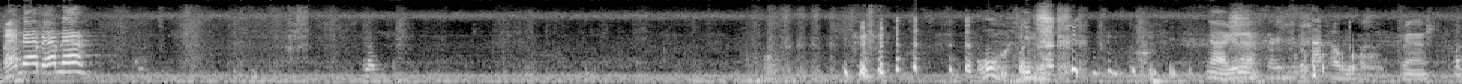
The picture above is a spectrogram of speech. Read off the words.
แปมแน่แปมแน่โอ้ยิ้มเลยง่ายอยู่เลยนักยิงก็ตัดเอาอยู่ครับแหมมัน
